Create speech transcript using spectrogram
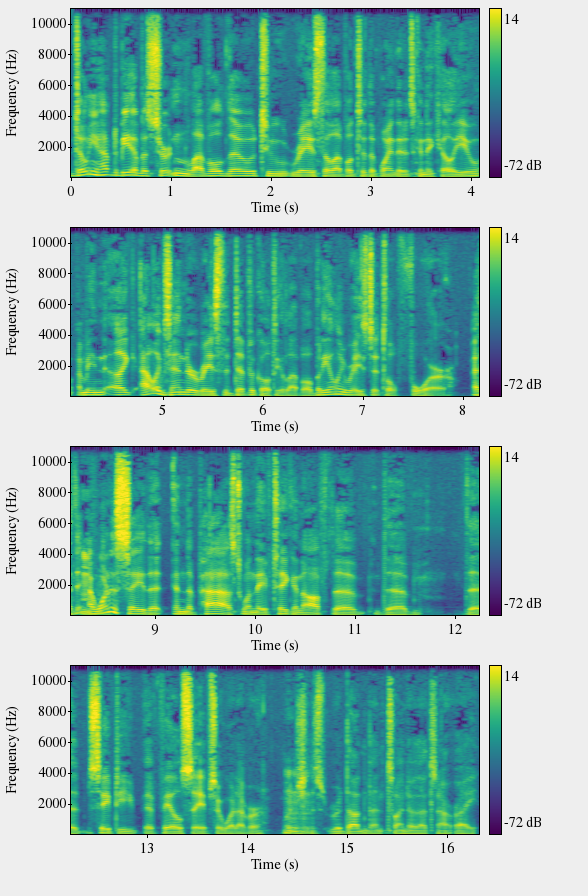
Don't you have to be of a certain level though to raise the level to the point that it's going to kill you? I mean, like Alexander raised the difficulty level, but he only raised it till four. I think I mm-hmm. want to say that in the past when they've taken off the the the safety uh, fail safes or whatever, which mm-hmm. is redundant, so I know that's not right.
